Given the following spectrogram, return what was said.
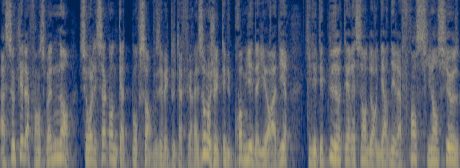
à ce qu'est la France. Maintenant, sur les 54%, vous avez tout à fait raison. J'ai été le premier d'ailleurs à dire qu'il était plus intéressant de regarder la France silencieuse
